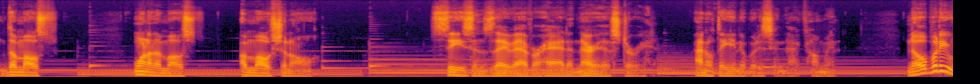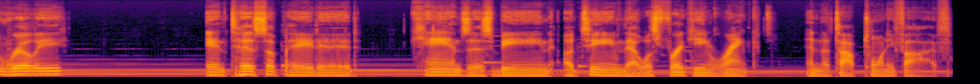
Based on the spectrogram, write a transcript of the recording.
the most, one of the most emotional seasons they've ever had in their history. I don't think anybody's seen that coming. Nobody really anticipated Kansas being a team that was freaking ranked in the top 25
